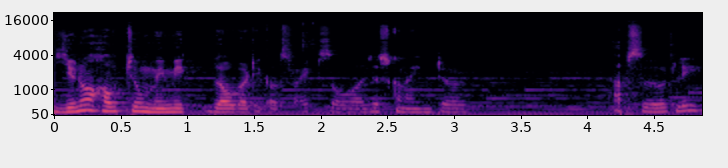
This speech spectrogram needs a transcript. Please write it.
You know how to mimic blog articles right? So I'm just gonna enter. Absolutely.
